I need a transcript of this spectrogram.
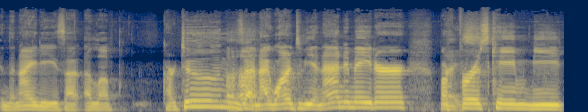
in the 90s. I, I loved cartoons and I wanted to be an animator. But Nice. first came me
